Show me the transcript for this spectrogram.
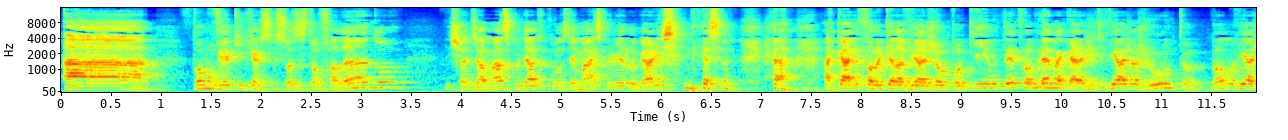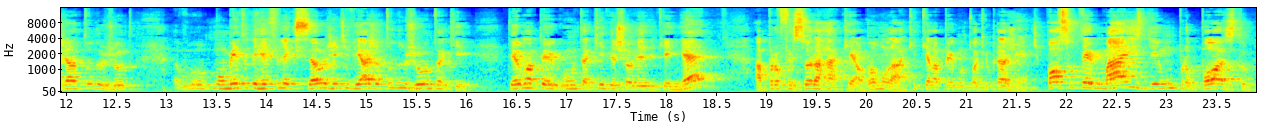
Ah, vamos ver o que, que as pessoas estão falando. Deixa eu dizer mais, cuidado com os demais, em primeiro lugar, isso mesmo. A Karen falou que ela viajou um pouquinho, não tem problema, cara, a gente viaja junto, vamos viajar tudo junto. O momento de reflexão, a gente viaja tudo junto aqui. Tem uma pergunta aqui, deixa eu ver de quem é. A professora Raquel, vamos lá, o que, ela perguntou aqui pra gente? Posso ter mais de um propósito?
